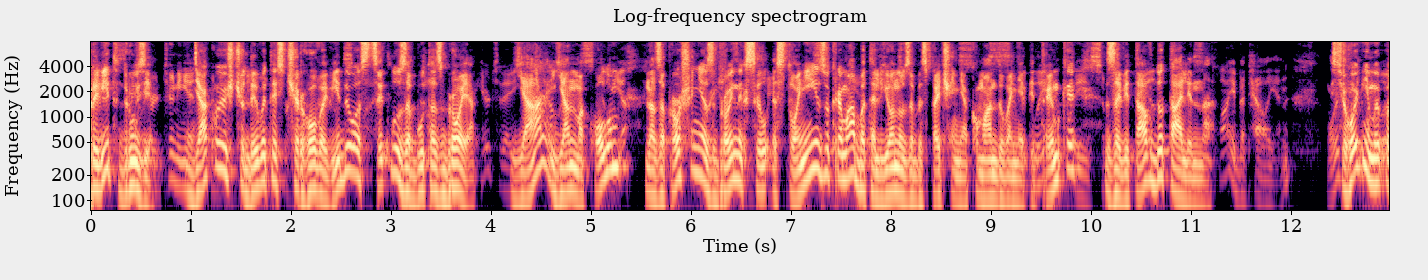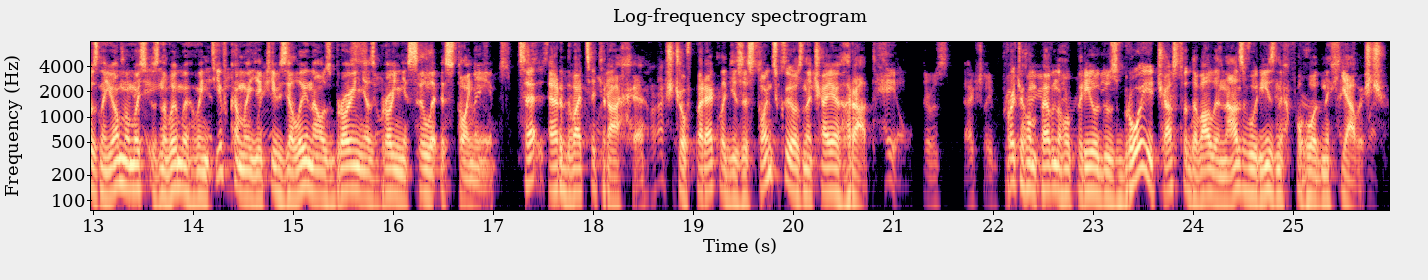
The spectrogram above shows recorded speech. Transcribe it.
Привіт, друзі! Дякую, що дивитесь чергове відео з циклу Забута зброя. Я Ян Маколум на запрошення збройних сил Естонії, зокрема батальйону забезпечення командування підтримки, завітав до Таллінна. Сьогодні ми познайомимось з новими гвинтівками, які взяли на озброєння збройні сили Естонії. Це Р-20 Рахе, що в перекладі з естонської означає град. Протягом певного періоду зброї часто давали назву різних погодних явищ.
